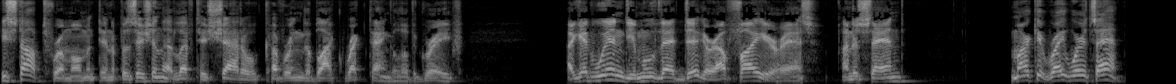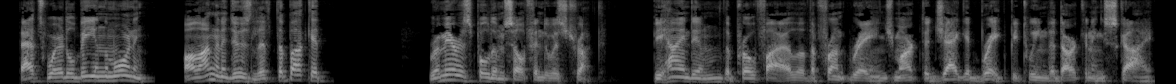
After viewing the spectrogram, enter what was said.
He stopped for a moment in a position that left his shadow covering the black rectangle of the grave. I get wind you move that digger, I'll fire your ass. Understand? Mark it right where it's at. That's where it'll be in the morning. All I'm going to do is lift the bucket. Ramirez pulled himself into his truck. Behind him, the profile of the front range marked a jagged break between the darkening sky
